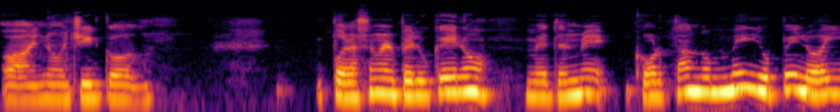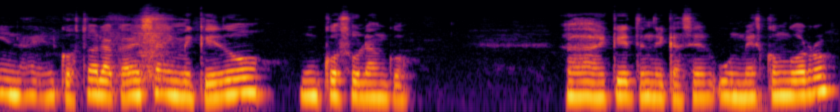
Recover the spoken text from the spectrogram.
Ay, no, chicos. Por hacerme el peluquero, me terminé cortando medio pelo ahí en, el costado de la cabeza y me quedó un coso blanco. Ay, ¿qué tendré que hacer? ¿Un mes con gorro?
